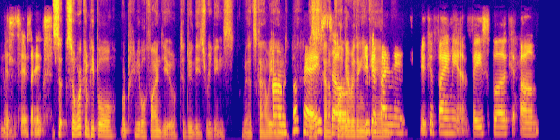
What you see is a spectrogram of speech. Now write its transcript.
My mm-hmm. sincere thanks. So, so where can people where can people find you to do these readings? I mean, that's kind of how we um, end. Okay, kind of so plug everything you, you can. can. find me. You can find me on Facebook. Um,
